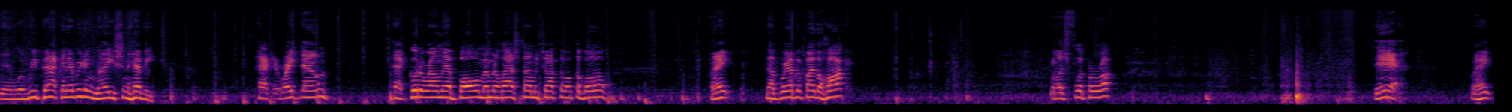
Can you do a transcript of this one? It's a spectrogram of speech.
And we're repacking everything nice and heavy. Pack it right down. Pack good around that ball. Remember the last time we talked about the ball? Right? Now grab it by the hock. Let's flip her up. There. Right?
